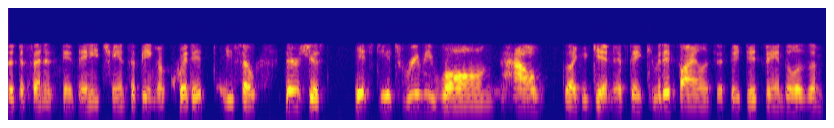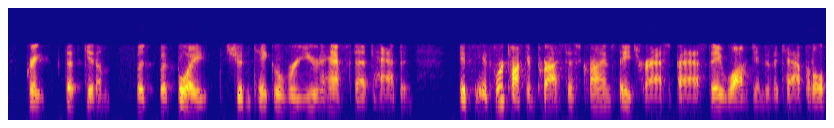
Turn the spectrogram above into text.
the defendant stands any chance of being acquitted? So there's just it's it's really wrong how like again if they committed violence if they did vandalism great let's get them but but boy shouldn't take over a year and a half for that to happen if if we're talking process crimes, they trespass, they walked into the Capitol.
